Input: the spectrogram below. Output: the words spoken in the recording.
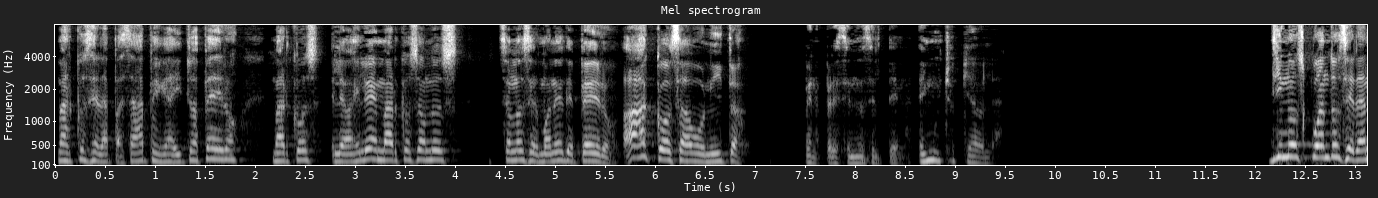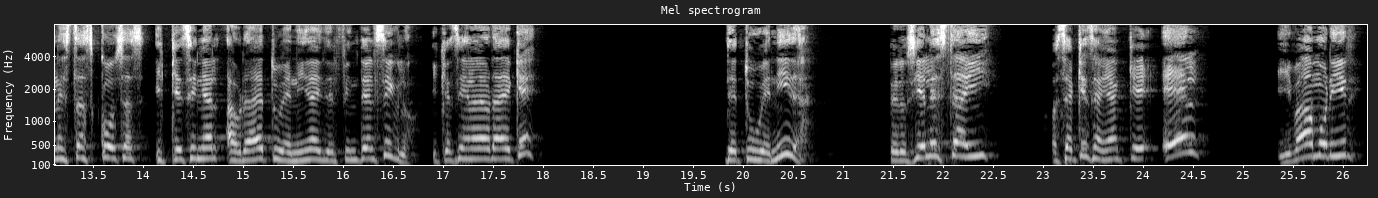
Marcos se la pasaba pegadito a Pedro. Marcos, el Evangelio de Marcos son los son los sermones de Pedro. Ah, cosa bonita. Bueno, pero ese no es el tema. Hay mucho que hablar. Dinos cuándo serán estas cosas y qué señal habrá de tu venida y del fin del siglo. ¿Y qué señal habrá de qué? De tu venida. Pero si Él está ahí, o sea que sabían que Él iba a morir,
